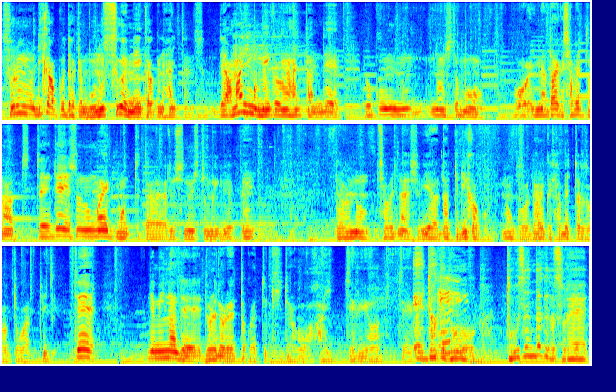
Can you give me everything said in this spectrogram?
それの「リカコ」だけものすごい明確に入ったんですよ。であまりにも明確に入ったんで録音の人も「おい今誰か喋ったな」って言ってでそのマイク持ってた女子の人も「ええ誰も喋ってないですよ。いやだってリカ子なんか誰か喋ったぞとかって言ってでみんなで「どれどれ?」とかって聞いたら「お入ってるよ」って。えだけど、当然だけどそれ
